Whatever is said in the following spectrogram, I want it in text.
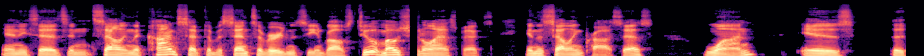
And he says, in selling, the concept of a sense of urgency involves two emotional aspects in the selling process. One is the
